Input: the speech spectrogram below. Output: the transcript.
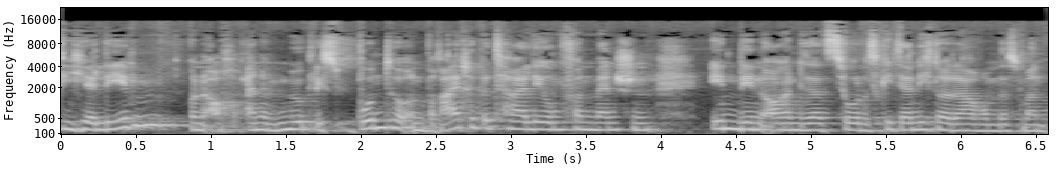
die hier leben und auch eine möglichst bunte und breite Beteiligung von Menschen in den Organisationen. Es geht ja nicht nur darum, dass man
